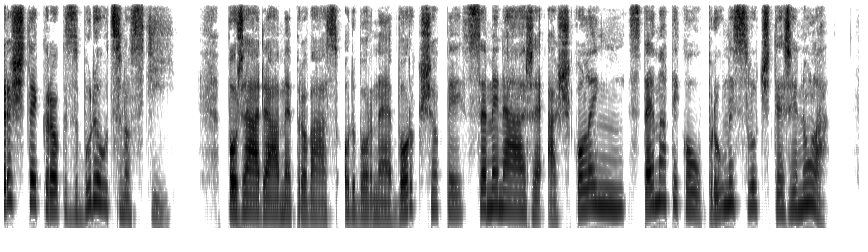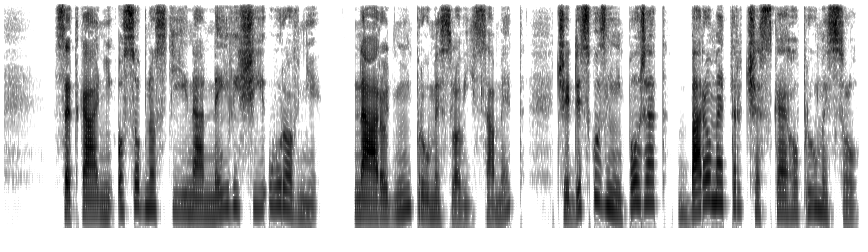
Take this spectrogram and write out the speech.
Držte krok s budoucností. Pořádáme pro vás odborné workshopy, semináře a školení s tématikou Průmyslu 4.0. Setkání osobností na nejvyšší úrovni, Národní průmyslový summit či diskuzní pořad Barometr českého průmyslu.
